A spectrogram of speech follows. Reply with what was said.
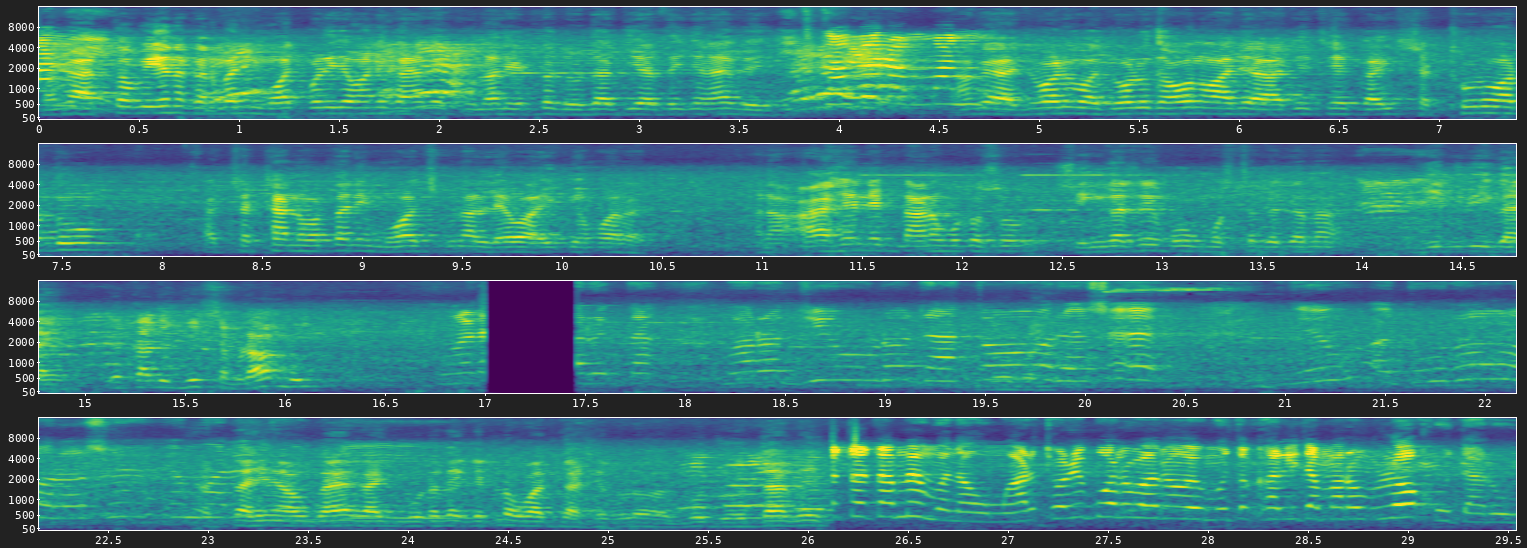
કારણ કે આજ તો ભાઈ એને ગરબાની મોજ પડી જવાની કારણ કે કુનાલ એટલો જોરદાર તૈયાર થઈ જાય ને ભાઈ કારણ કે અજવાળું અજવાળું થવાનું આજે આજે છે કઈ છઠ્ઠું નોરતું આ છઠ્ઠા નોરતાની મોજ કુનાલ લેવા આવી ગયો અમારે. અને આ છે ને એક નાનો મોટો શો. સિંગર છે બહુ મસ્ત ગજાના ગીત બી ગાય. એકાદું ગીત સંભળાવો ને ભાઈ. અત્યારે આવું ગાય ગાય મોટો થાય કેટલો વાત કાઢશે બોલો બહુ જોરદાર છે. તો તમે બનાવો મારે થોડી બોલવાનું હોય હું તો ખાલી તમારો બ્લોગ ઉતારું.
